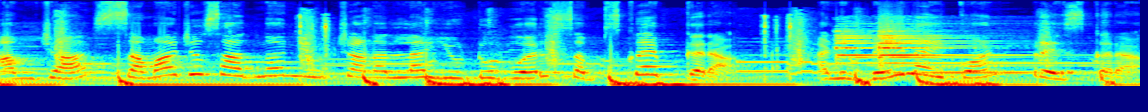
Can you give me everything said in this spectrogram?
आमच्या समाज साधना न्यूज चॅनलला यूट्यूबवर सबस्क्राईब करा आणि बेल आयकॉन प्रेस करा.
